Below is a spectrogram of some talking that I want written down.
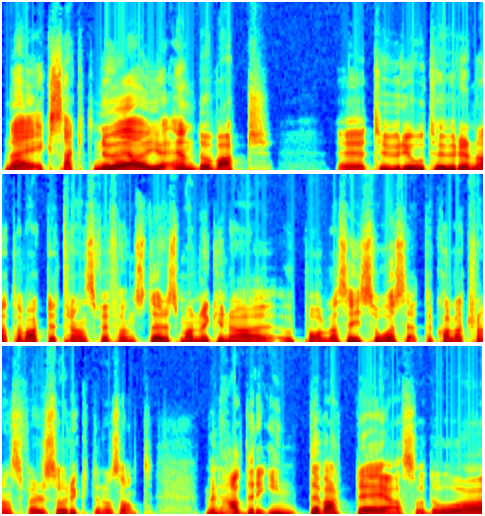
Nej, exakt. Nu är ju ändå varit eh, tur i oturen att ha varit ett transferfönster så man har kunnat uppehålla sig så sätt och kolla transfers och rykten och sånt. Men hade det inte varit det alltså, då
